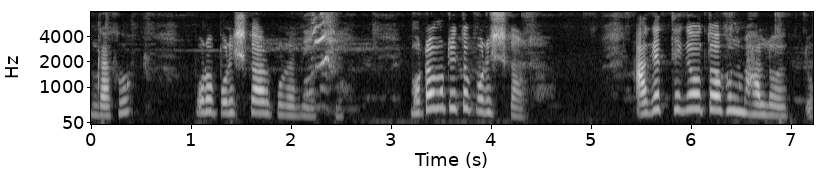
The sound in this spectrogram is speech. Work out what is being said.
দেখো, পুরো পরিষ্কার করে দিয়েছি। মোটামুটি তো পরিষ্কার। আগের থেকেও তো এখন ভালো একটু।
